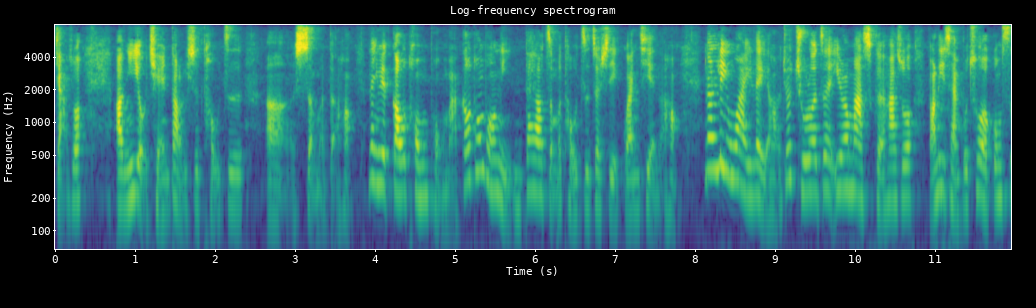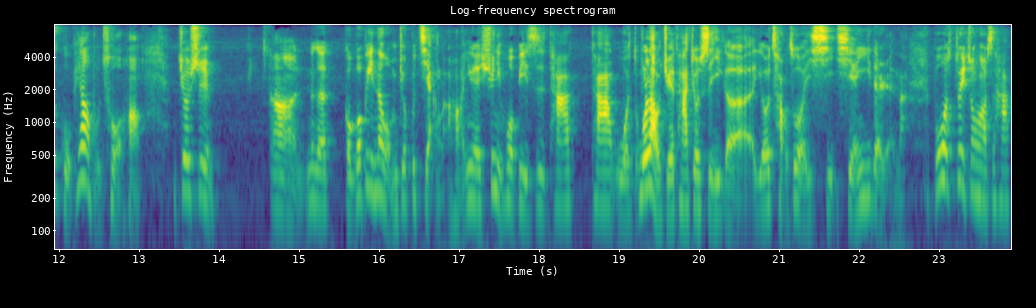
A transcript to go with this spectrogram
讲说啊，你有钱到底是投资呃什么的哈，那因为高通膨嘛，高通膨你你到底要怎么投资，这是一关键的哈，那另外一类。哈，就除了这 Elon Musk，他说房地产不错，公司股票不错，哈，就是呃那个狗狗币，那我们就不讲了哈，因为虚拟货币是他他我我老觉得他就是一个有炒作嫌嫌疑的人呐。不过最重要是他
